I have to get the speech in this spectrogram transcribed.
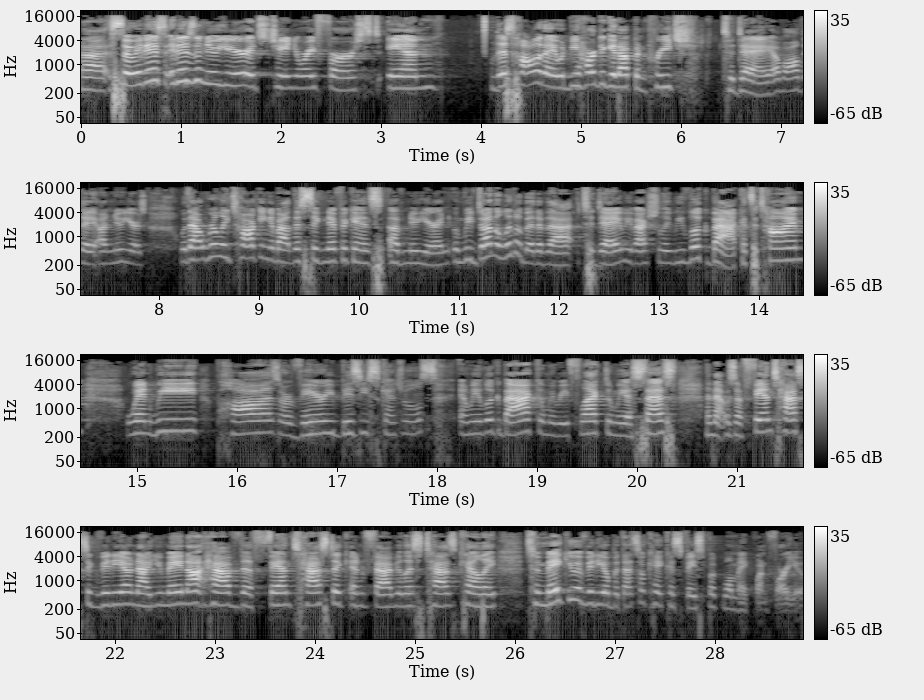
Uh, so it is. It is a new year. It's January first, and this holiday would be hard to get up and preach today of all day on New Year's without really talking about the significance of New Year. And, we've done a little bit of that today. We've actually we look back. It's a time when we pause our very busy schedules and we look back and we reflect and we assess. And that was a fantastic video. Now you may not have the fantastic and fabulous Taz Kelly to make you a video, but that's okay because Facebook will make one for you.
